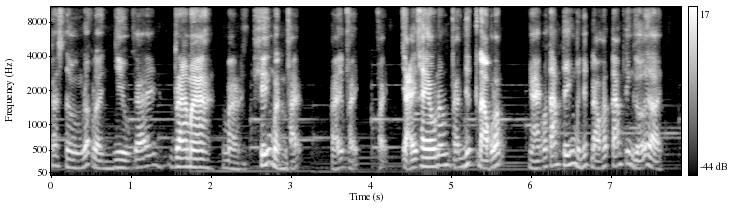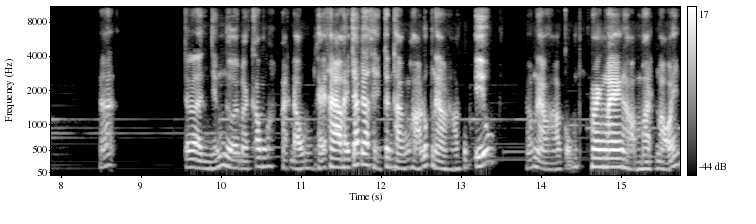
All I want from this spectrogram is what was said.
Nó thường rất là nhiều cái drama mà khiến mình phải phải phải phải chạy theo nó phải nhức đầu lắm. Ngày có 8 tiếng mà nhức đầu hết 8 tiếng rưỡi rồi. Đó. Cho là những người mà không hoạt động thể thao hay chất đó, thì tinh thần của họ lúc nào họ cũng yếu lúc nào họ cũng hoang mang họ mệt mỏi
